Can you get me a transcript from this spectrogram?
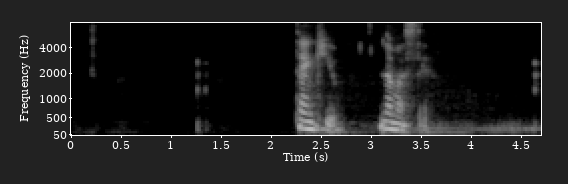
Thank you. Namaste.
